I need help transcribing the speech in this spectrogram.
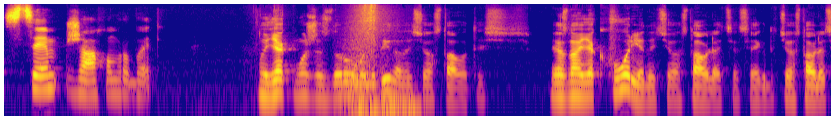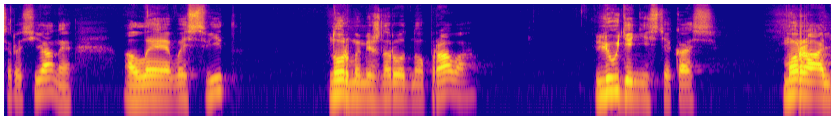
з цим жахом робити? Ну як може здорова людина до цього ставитись? Я знаю, як хворі до цього ставляться, як до цього ставляться росіяни, але весь світ, норми міжнародного права, людяність якась, мораль,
